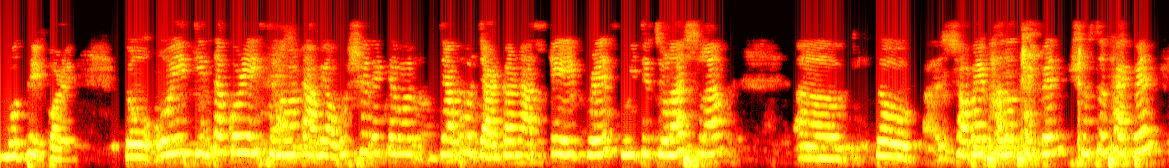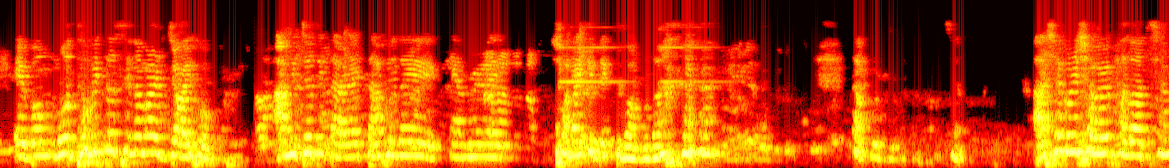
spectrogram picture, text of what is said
মধ্যেই পড়ে। তো ওই চিন্তা করে এই সিনেমাটা আমি অবশ্যই দেখতে যাব। যার কারণে আজকে এই প্রেস মিটে চলে আসলাম। তো সবাই ভালো থাকবেন, সুস্থ থাকবেন এবং মধ্যবিত্ত সিনেমার জয় হোক। আমি যদি দাঁড়াই তাহলে ক্যামেরায় সবাইকে দেখতে পাবো না। আশা করি সবাই ভালো আছেন।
